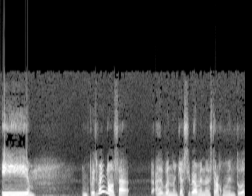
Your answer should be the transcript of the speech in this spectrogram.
Y pues bueno, o sea, bueno, yo así veo en nuestra juventud,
